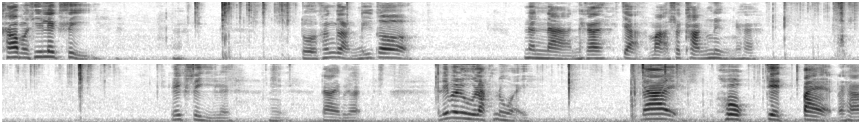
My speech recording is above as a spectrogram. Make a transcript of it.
เข้ามาที่เลขสี่ตัวข้างหลังนี้ก็ นานๆนะคะ จะมาสักครั้งหนึ่งนะคะ เลขสี่เลย นี่ ได้ไปแล้ว อันนี้มาดูหลักหน่วย ได้หกเจ็ดแปดนะคะ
